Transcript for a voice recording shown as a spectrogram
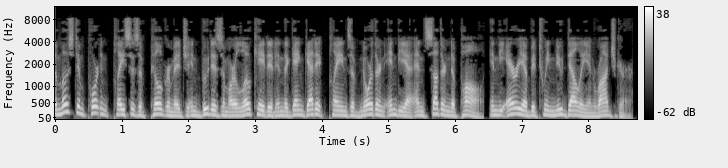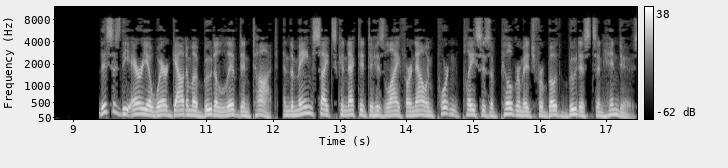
The most important places of pilgrimage in Buddhism are located in the Gangetic Plains of northern India and southern Nepal, in the area between New Delhi and Rajgir. This is the area where Gautama Buddha lived and taught, and the main sites connected to his life are now important places of pilgrimage for both Buddhists and Hindus.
